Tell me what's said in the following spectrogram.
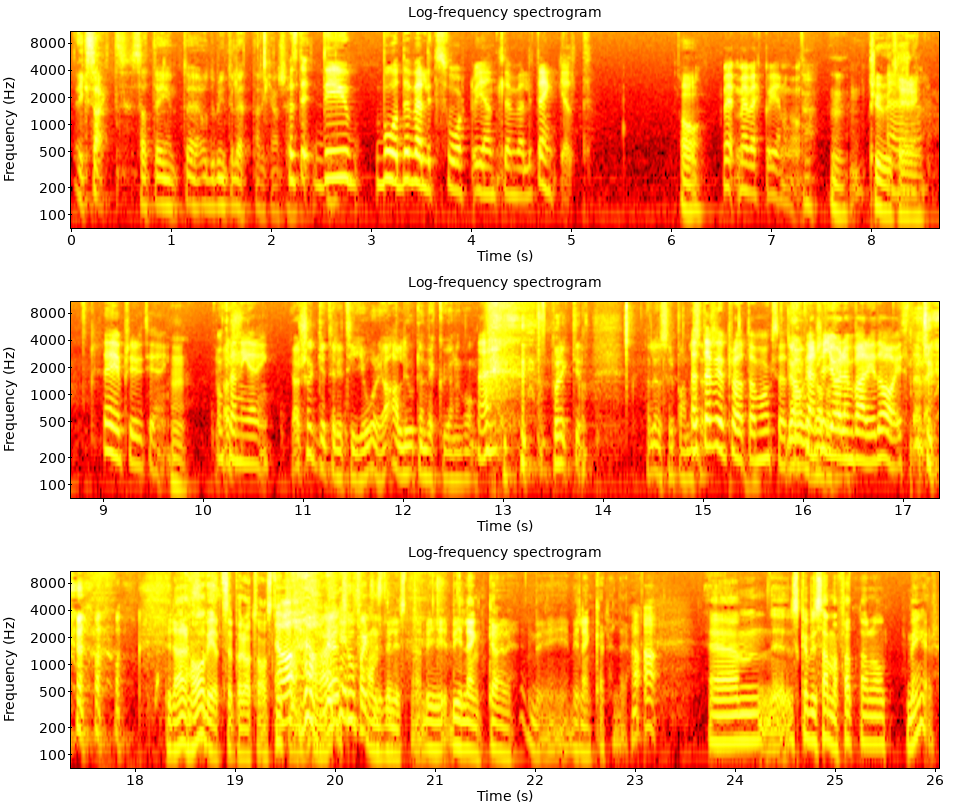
säga. Exakt, så att det är inte, och det blir inte lättare kanske. Fast det, det är ju både väldigt svårt och egentligen väldigt enkelt Ja. med, med veckogenomgång. Mm. Prioritering. Eh, det är prioritering Mm. och planering. Jag har kört GTD i tio år, jag har aldrig gjort en veckogenomgång. På riktigt. Jag löser det på Fast det sätt. har vi pratat om också, att Det vi vi kanske gör den varje dag istället. Det där har vi ett separat avsnitt Ja. Ja, jag tror faktiskt du vill lyssna. Vi, vi, länkar, vi, vi länkar till det. Ja. Ehm, ska vi sammanfatta något mer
